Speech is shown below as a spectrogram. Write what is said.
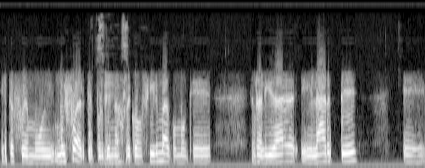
Esto fue muy muy fuerte porque nos reconfirma como que en realidad el arte eh,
